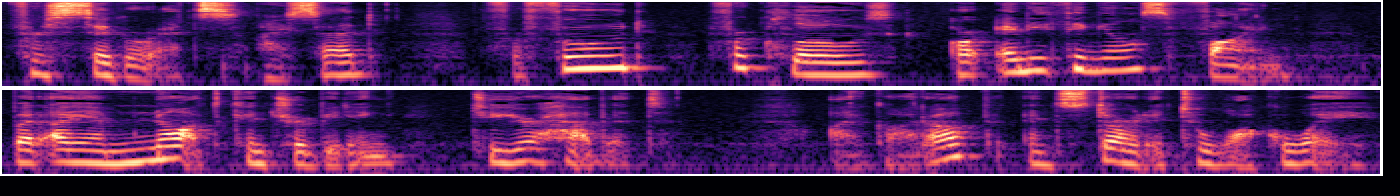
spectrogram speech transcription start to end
for cigarettes, I said. For food, for clothes, or anything else, fine, but I am not contributing to your habit. I got up and started to walk away.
